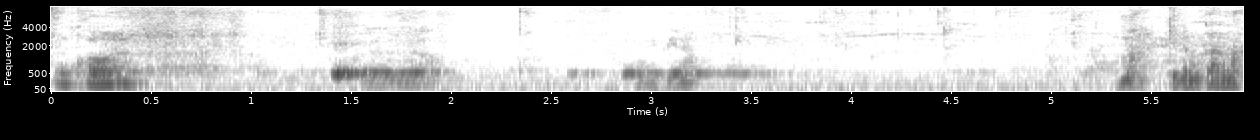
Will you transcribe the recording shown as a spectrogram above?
อ้คอนเออนี่ พี่น้องมากินน้ำกันมา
